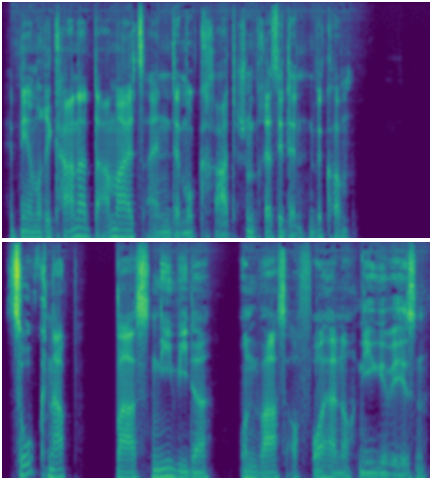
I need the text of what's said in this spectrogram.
hätten die Amerikaner damals einen demokratischen Präsidenten bekommen. So knapp war es nie wieder und war es auch vorher noch nie gewesen.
